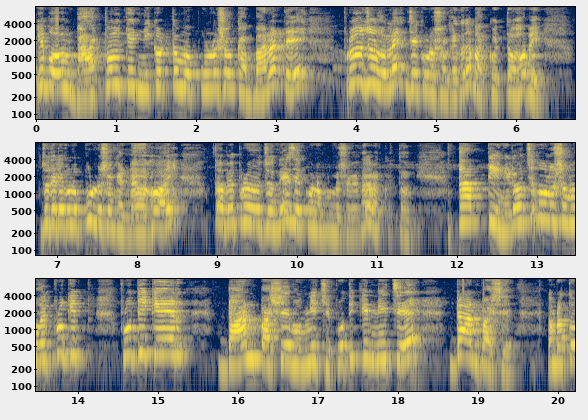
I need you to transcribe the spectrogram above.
এবং ভাগফলকে নিকটতম পূর্ণ সংখ্যা বানাতে প্রয়োজন হলে যে কোনো সংখ্যা দ্বারা ভাগ করতে হবে। যদি এটা কোনো পূর্ণ সংখ্যা না হয়, তবে প্রয়োজনে যে কোনো পূর্ণ সংখ্যা দ্বারা ভাগ করতে হবে। ধাপ তিন, এটা হচ্ছে মৌলসমূহের প্রকৃত, প্রতীকের ডান পাশে এবং নিচে, প্রতীকের নিচে ডান পাশে। আমরা তো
